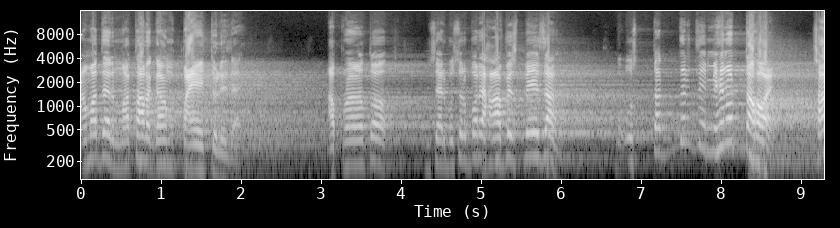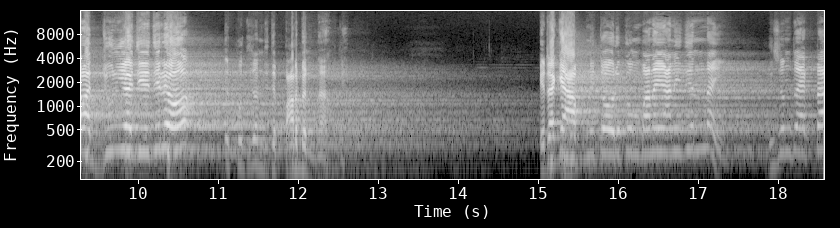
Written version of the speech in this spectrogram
আমাদের মাথার গাম পায়ে চলে যায়। আপনারা তো চার বছর পরে হাফেজ পেয়ে যান। ওস্তাদদের যে মেহনতটা হয় সারা দুনিয়া দিয়ে দিলেও এর প্রতিদান দিতে পারবেন না আপনি। এটাকে আপনি তো ওরকম বানাই আনি দেন নাই। দিচ্ছেন তো একটা?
